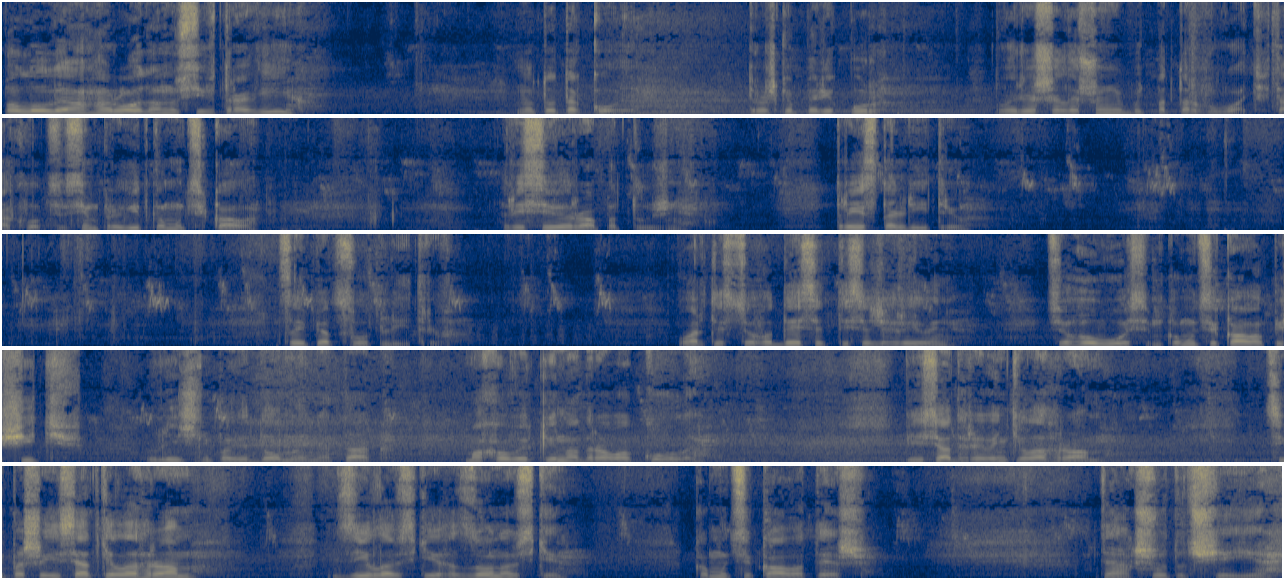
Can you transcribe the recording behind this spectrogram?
Пололи огород, он усі в траві. Ну то такое. Трошки перекур. Вирішили що-небудь поторгувати. Так, хлопці, всім привіт, кому цікаво. Ресівера потужні. 300 літрів. Це 500 літрів. Вартість цього 10 тисяч гривень. Цього 8. Кому цікаво, пишіть в лічні повідомлення. Так, маховики на дровоколи. 50 гривень кілограм. Ці по 60 кілограм. Зіловські, газоновські. Кому цікаво теж. Так, що тут ще є?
